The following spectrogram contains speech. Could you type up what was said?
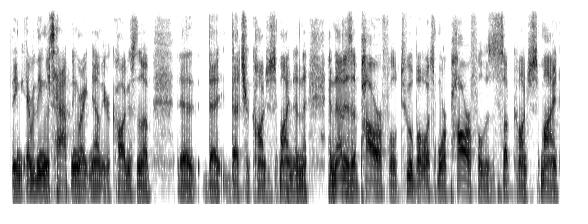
thing, everything that's happening right now that you're cognizant of, uh, that that's your conscious mind, and and that is a powerful tool. But what's more powerful is the subconscious mind,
